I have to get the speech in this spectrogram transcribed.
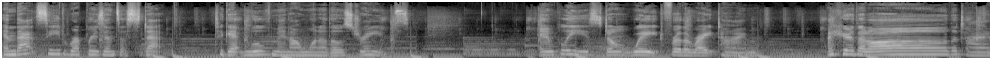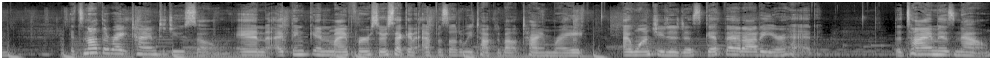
And that seed represents a step to get movement on one of those dreams. And please don't wait for the right time. I hear that all the time. It's not the right time to do so. And I think in my first or second episode, we talked about time, right? I want you to just get that out of your head. The time is now.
